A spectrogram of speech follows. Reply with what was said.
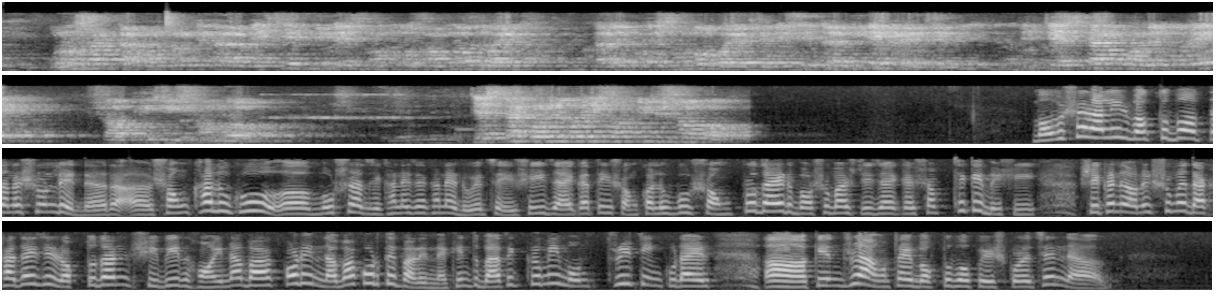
উনষাটটা মন্ডলকে তারা মেসেজ দিতে সম্ভব হয়ে তাদের পক্ষে সম্ভব হয়েছে মেসেজটা দিতে পেরেছে। যে চেষ্টা করলে পরে সবকিছুই সম্ভব। চেষ্টা করলে পরে সবকিছু সম্ভব। মবস্বর আলীর বক্তব্য আপনারা শুনলেন। সংখ্যালঘু মোর্চা যেখানে যেখানে রয়েছে সেই জায়গাতেই সংখ্যালঘু সম্প্রদায়ের বসবাস যে জায়গায় সব থেকে বেশি সেখানে অনেক সময় দেখা যায় যে রক্তদান শিবির হয় না বা করেন না বা করতে পারেন না। কিন্তু ব্যতিক্রমী মন্ত্রী টিঙ্কু রায়ের আহ, এমনটাই বক্তব্য পেশ করেছেন আহ,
